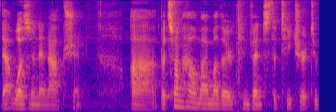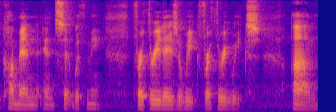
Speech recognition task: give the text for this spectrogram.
That wasn't an option. Uh, but somehow my mother convinced the teacher to come in and sit with me for three days a week for three weeks. Um,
